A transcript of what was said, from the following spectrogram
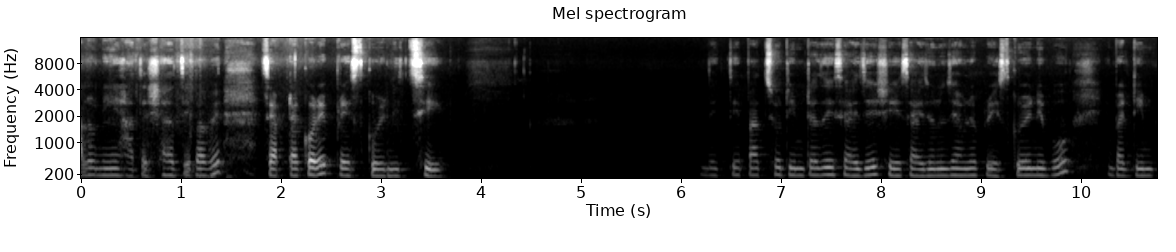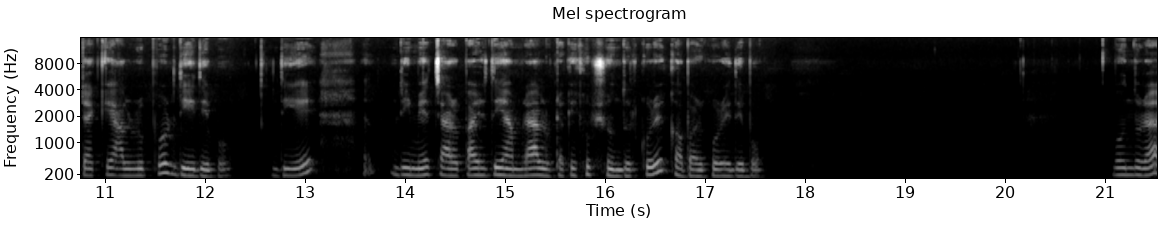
আলু নিয়ে হাতের সাহায্যে এভাবে চ্যাপটা করে প্রেস করে নিচ্ছি। দেখতে পাচ্ছ ডিমটা যে সাইজে সেই সাইজ অনুযায়ী আমরা প্রেস করে নেব। এবার ডিমটাকে আলুর উপর দিয়ে দেব। দিয়ে, ডিমের চারপাশ দিয়ে আমরা আলুটাকে খুব সুন্দর করে কভার করে দেব। বন্ধুরা,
